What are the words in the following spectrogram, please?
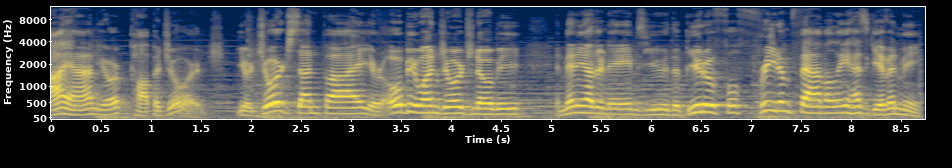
I am your Papa George, your George Senpai, your Obi-Wan George Nobi, and many other names you, the beautiful Freedom family, has given me.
